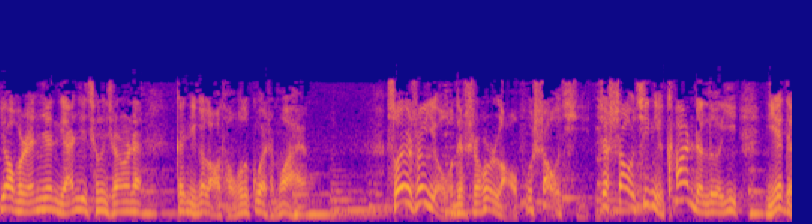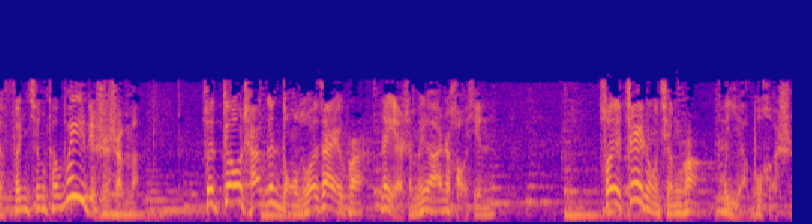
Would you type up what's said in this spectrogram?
要不人家年纪轻轻的跟你个老头子过什么玩意儿？所以说，有的时候老夫少妻，这少妻你看着乐意，你也得分清他为的是什么。所以貂蝉跟董卓在一块儿，那也是没安着好心。所以这种情况他也不合适。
